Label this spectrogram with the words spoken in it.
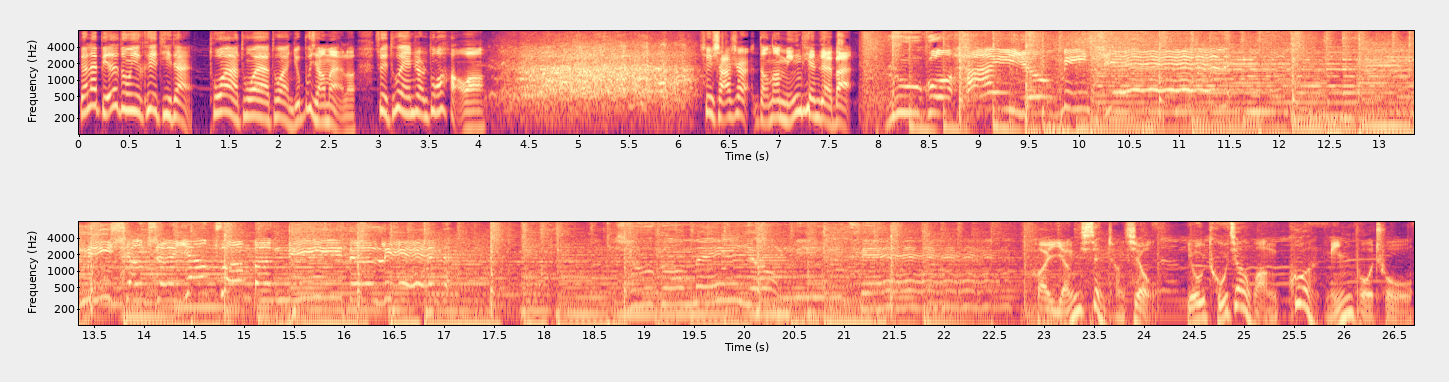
原来别的东西可以替代，拖啊拖啊拖啊，你就不想买了。所以拖延症多好啊！所以啥事儿等到明天再办。如果还有海洋现场秀由途家网冠名播出。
